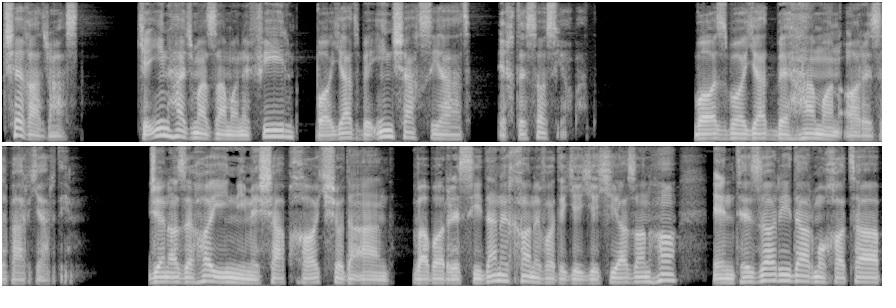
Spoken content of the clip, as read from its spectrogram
چقدر است که این حجم از زمان فیلم باید به این شخصیت اختصاص یابد. باز باید به همان آرزه برگردیم. جنازه هایی نیمه شب خاک شده اند و با رسیدن خانواده یکی از آنها انتظاری در مخاطب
